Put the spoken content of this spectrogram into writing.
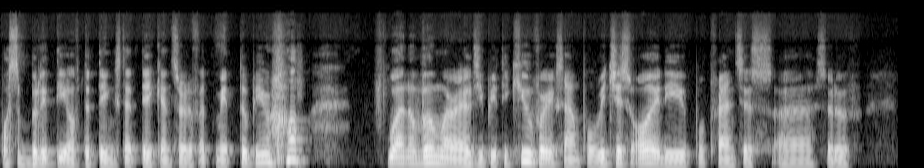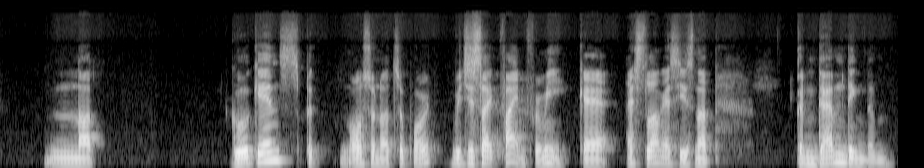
possibility of the things that they can sort of admit to be wrong. One of them are LGBTQ, for example, which is already Pope Francis uh, sort of not go against, but also not support, which is like fine for me. Okay, as long as he's not condemning them,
